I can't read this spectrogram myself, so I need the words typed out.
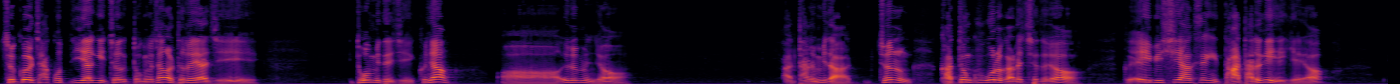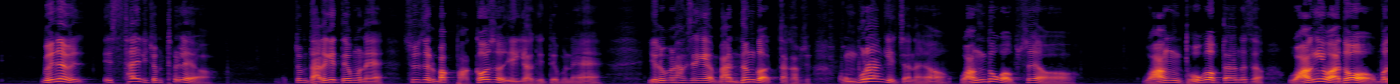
저걸 자꾸 이야기 저 동영상을 들어야지 도움이 되지. 그냥 아 이러면요. 아 다릅니다. 저는 같은 국어를 가르쳐도요. 그 ABC 학생이 다 다르게 얘기해요. 왜냐면 이 스타일이 좀 틀려요. 좀 다르기 때문에 순서를 막 바꿔서 얘기하기 때문에 여러분 학생이 만든 것 딱 합시다. 공부라는 게 있잖아요. 왕도가 없어요. 왕도가 없다는 것은 왕이 와도 뭐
